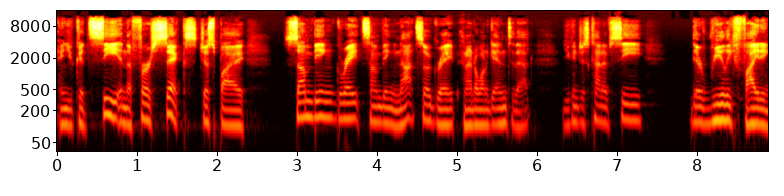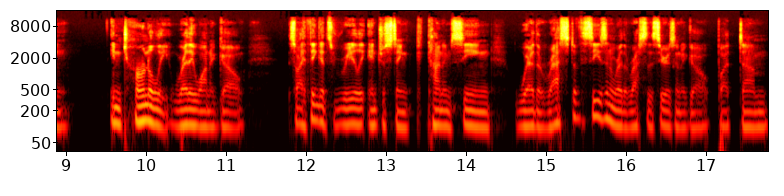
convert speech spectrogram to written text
and you could see in the first 6 just by some being great, some being not so great and I don't want to get into that. You can just kind of see they're really fighting internally where they want to go so I think it's really interesting kind of seeing where the rest of the season, where the rest of the series is going to go. But um,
